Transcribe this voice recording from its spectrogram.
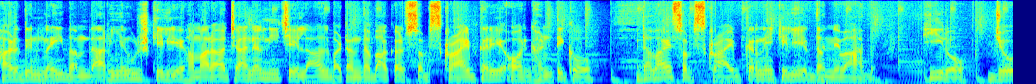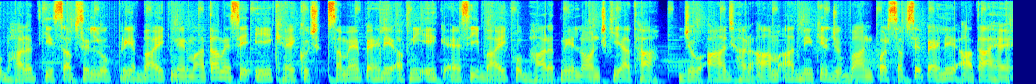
हर दिन नई दमदार न्यूज़ के लिए हमारा चैनल नीचे लाल बटन दबाकर सब्सक्राइब करें और घंटी को दबाएँ। सब्सक्राइब करने के लिए धन्यवाद। हीरो, जो भारत की सबसे लोकप्रिय बाइक निर्माता में से एक है, कुछ समय पहले अपनी एक ऐसी बाइक को भारत में लॉन्च किया था, जो आज हर आम आदमी के ज़ुबान पर सबसे पहले आता है।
